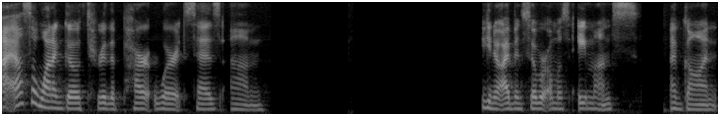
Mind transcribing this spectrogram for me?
I, also want to go through the part where it says, um, you know, I've been sober almost eight months. I've gone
